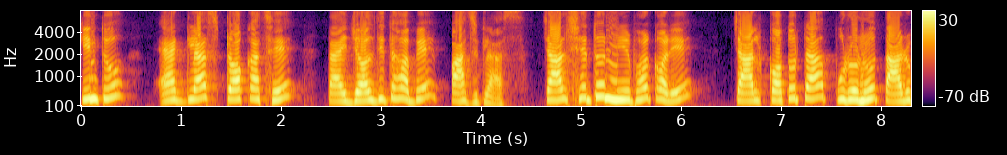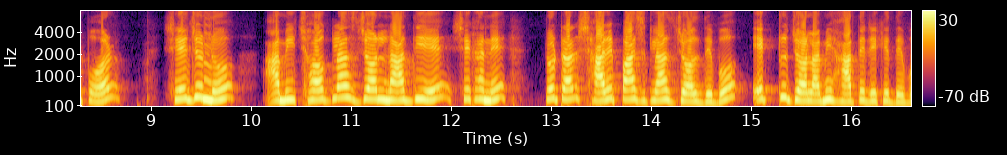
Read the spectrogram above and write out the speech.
কিন্তু এক গ্লাস টক আছে তাই জল দিতে হবে পাঁচ গ্লাস। চাল সেদ্ধ নির্ভর করে চাল কতটা পুরনো তার উপর। সেজন্য আমি ছ গ্লাস জল না দিয়ে সেখানে টোটাল সাড়ে পাঁচ গ্লাস জল দেব। একটু জল আমি হাতে রেখে দেব।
